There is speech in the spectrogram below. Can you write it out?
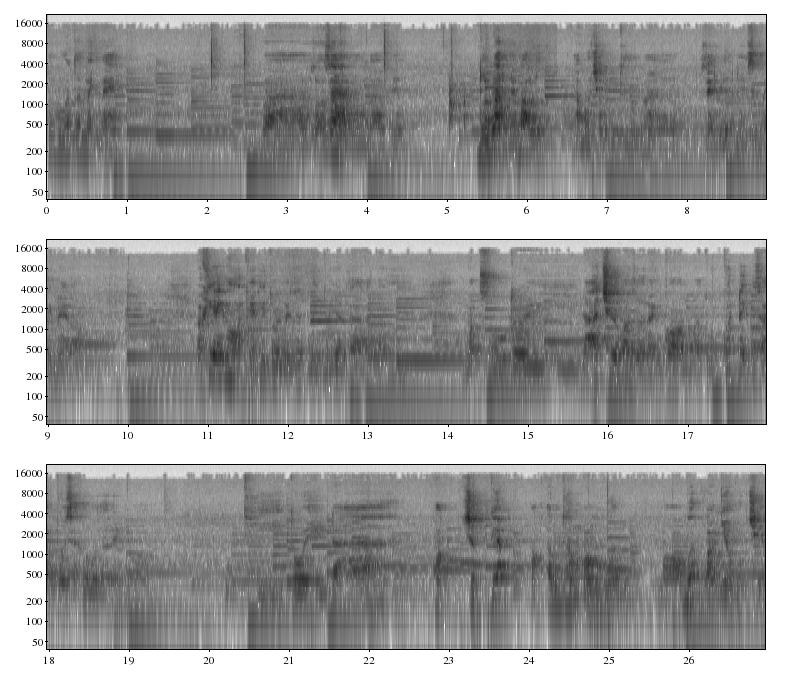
tôi muốn con tôi mạnh mẽ. Và rõ ràng là việc đối mặt với bạo lực là một trong những thứ mà rèn luyện nên sự mạnh mẽ đó. Và khi anh hỏi thế thì tôi mới giật mình tôi nhận ra rằng là ừ, mặc dù tôi đã chưa bao giờ đánh con và tôi quyết định rằng tôi sẽ không bao giờ đánh nó thì tôi đã hoặc trực tiếp hoặc âm thầm mong muốn nó bước vào nhiều cuộc chiến.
